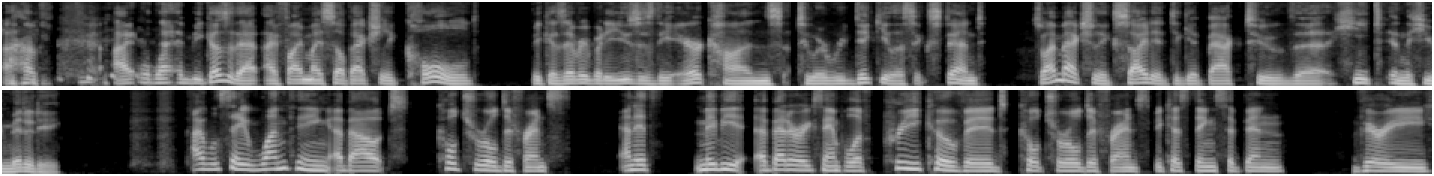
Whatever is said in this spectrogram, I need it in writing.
um, I and because of that, I find myself actually cold because everybody uses the air cons to a ridiculous extent. So I'm actually excited to get back to the heat and the humidity. I will say one thing about cultural difference, and it's maybe a better example of pre COVID cultural difference because things have been very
